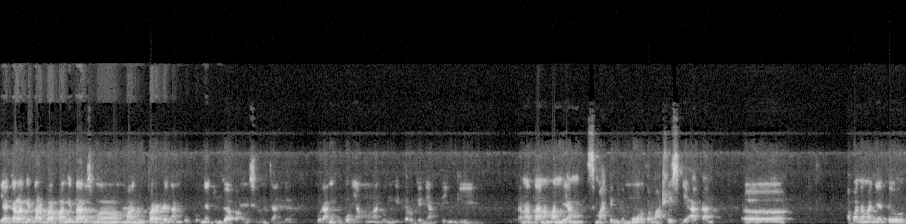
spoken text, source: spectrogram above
ya kalau kita rebah batang kita harus memanuver dengan pupuknya juga Pak musim hujan kurangi pupuk yang mengandung nitrogen yang tinggi. Karena tanaman yang semakin gemuk otomatis dia akan eh, apa namanya itu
